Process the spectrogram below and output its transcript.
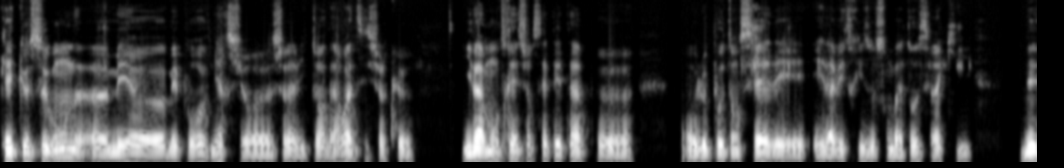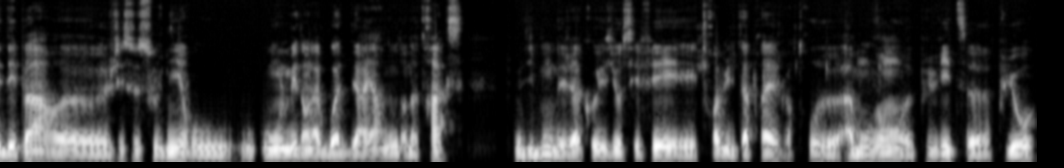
quelques secondes, mais mais pour revenir sur, sur la victoire d'Erwan, c'est sûr qu'il a montré sur cette étape, le potentiel et et la maîtrise de son bateau. C'est vrai qu'il dès le départ, euh, j'ai ce souvenir où, on le met dans la boîte derrière nous, dans notre axe. Je me dis, bon, déjà, Coesio, c'est fait. Et trois minutes après, je le retrouve euh, à mon vent, euh, plus vite, plus haut.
